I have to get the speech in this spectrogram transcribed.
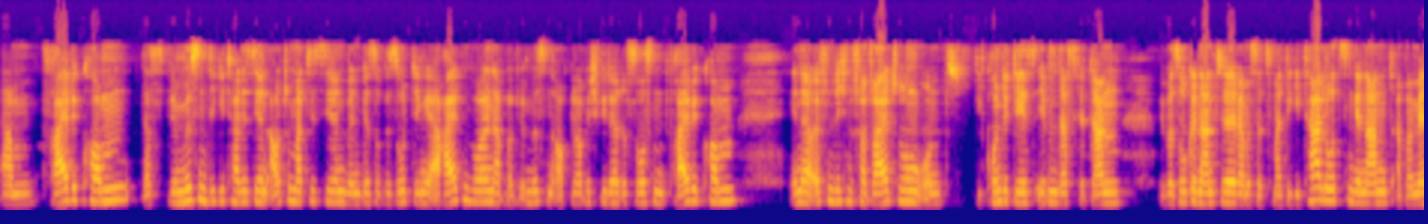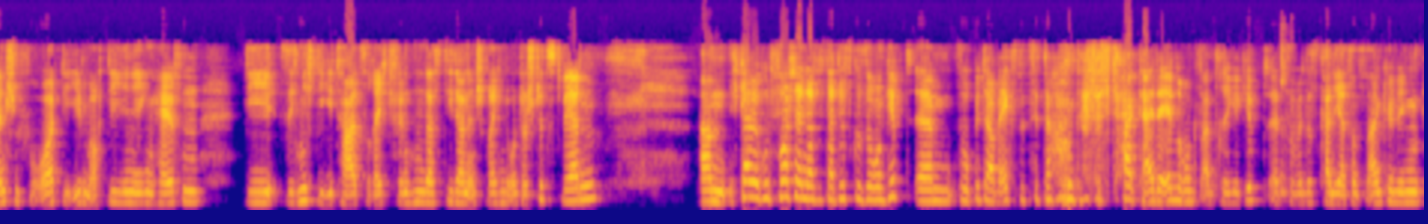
ähm, frei bekommen, dass wir müssen digitalisieren, automatisieren, wenn wir sowieso Dinge erhalten wollen, aber wir müssen auch, glaube ich, wieder Ressourcen frei bekommen in der öffentlichen Verwaltung. Und die Grundidee ist eben, dass wir dann über sogenannte, wir haben es jetzt mal Digitallotsen genannt, aber Menschen vor Ort, die eben auch diejenigen helfen, die sich nicht digital zurechtfinden, dass die dann entsprechend unterstützt werden. Ähm, ich kann mir gut vorstellen, dass es da Diskussionen gibt, ähm, so bitte aber explizit darum, dass es da keine Änderungsanträge gibt. Äh, zumindest kann ich ansonsten ankündigen,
